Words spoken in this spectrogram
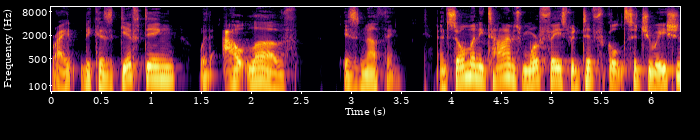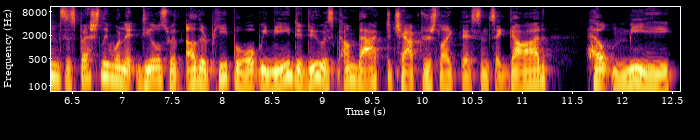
right? Because gifting without love is nothing. And so many times when we're faced with difficult situations, especially when it deals with other people, what we need to do is come back to chapters like this and say, God, help me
